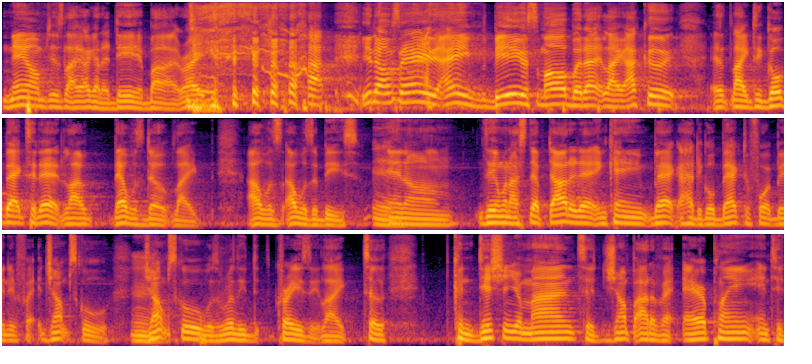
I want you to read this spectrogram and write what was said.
now I'm just like I got a dead body, right? you know what I'm saying? I ain't big or small, but I like I could uh, like to go back to that. Like that was dope. Like I was I was a beast. Yeah. And um then when I stepped out of that and came back, I had to go back to Fort Benning for jump school. Jump school was really d- crazy. Like to condition your mind to jump out of an airplane and to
